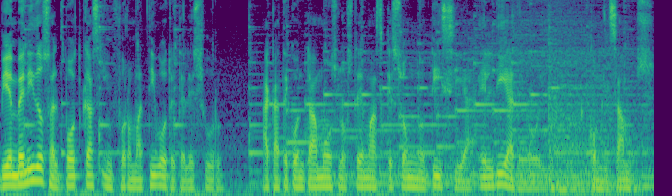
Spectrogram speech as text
Bienvenidos al podcast informativo de Telesur. Acá te contamos los temas que son noticia el día de hoy. Comenzamos.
